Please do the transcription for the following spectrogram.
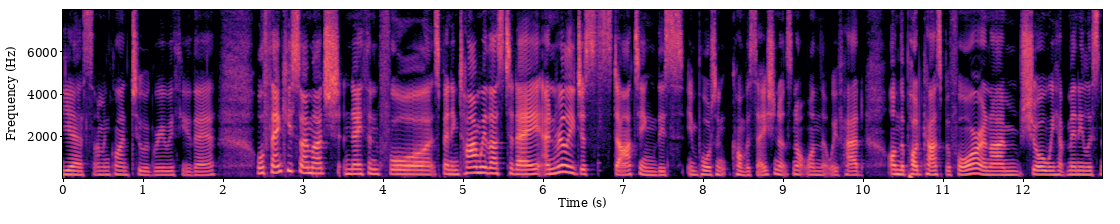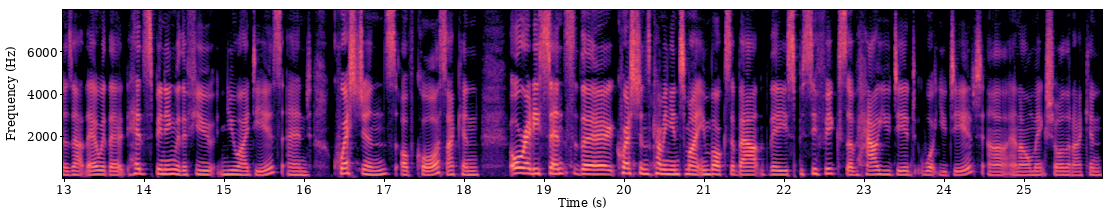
Yes, I'm inclined to agree with you there. Well, thank you so much, Nathan, for spending time with us today and really just starting this important conversation. It's not one that we've had on the podcast before, and I'm sure we have many listeners out there with their heads spinning with a few new ideas and questions, of course. I can already sense the questions coming into my inbox about the specifics of how you did what you did, uh, and I'll make sure that I can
